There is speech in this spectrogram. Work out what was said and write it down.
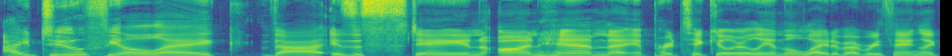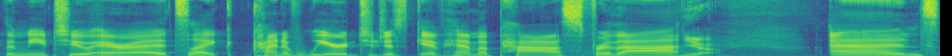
i do feel like that is a stain on him that it, particularly in the light of everything like the me too era it's like kind of weird to just give him a pass for that Yeah. And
